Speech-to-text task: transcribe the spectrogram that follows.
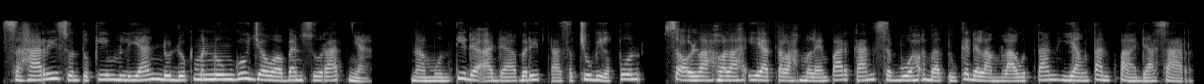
sehari Suntuk Kim Lian duduk menunggu jawaban suratnya. Namun tidak ada berita secubil pun, seolah-olah ia telah melemparkan sebuah batu ke dalam lautan yang tanpa dasar.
